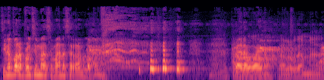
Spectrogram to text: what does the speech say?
Si no, para la próxima semana cerramos la. Ay, Pero bueno. Calor de madre.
